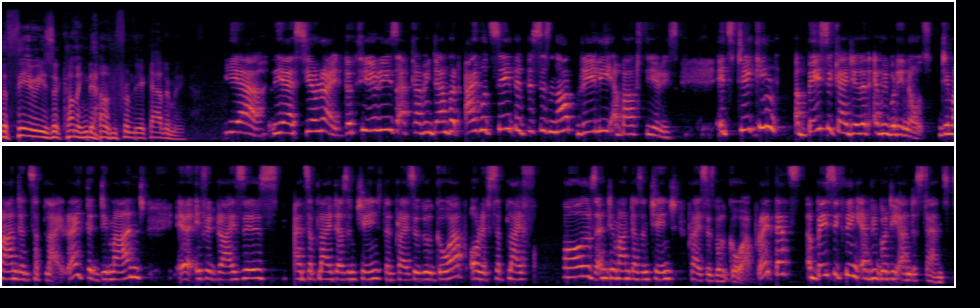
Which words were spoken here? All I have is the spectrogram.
the theories are coming down from the academy. Yeah, yes, you're right. The theories are coming down, but I would say that this is not really about theories. It's taking a basic idea that everybody knows demand and supply, right? The demand, uh, if it rises and supply doesn't change, then prices will go up. Or if supply falls and demand doesn't change, prices will go up, right? That's a basic thing everybody understands.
